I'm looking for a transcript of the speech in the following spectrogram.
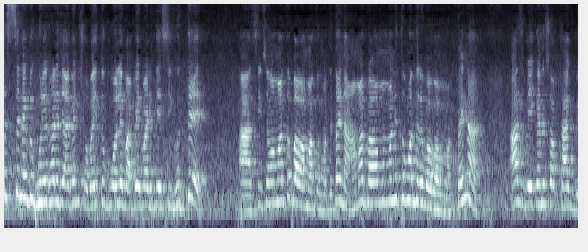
এসছেন, একটু ঘুরে ঘাড়ে যাবেন, সবাই তো বলে বাপের বাড়িতে এসি ঘুরতে। আর শিশমা মা তো বাবা মা তোমাদের, তাই না? আমার বাবা মা মানে তোমাদের বাবা মা, তাই না? আসবে, এখানে সব থাকবে,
